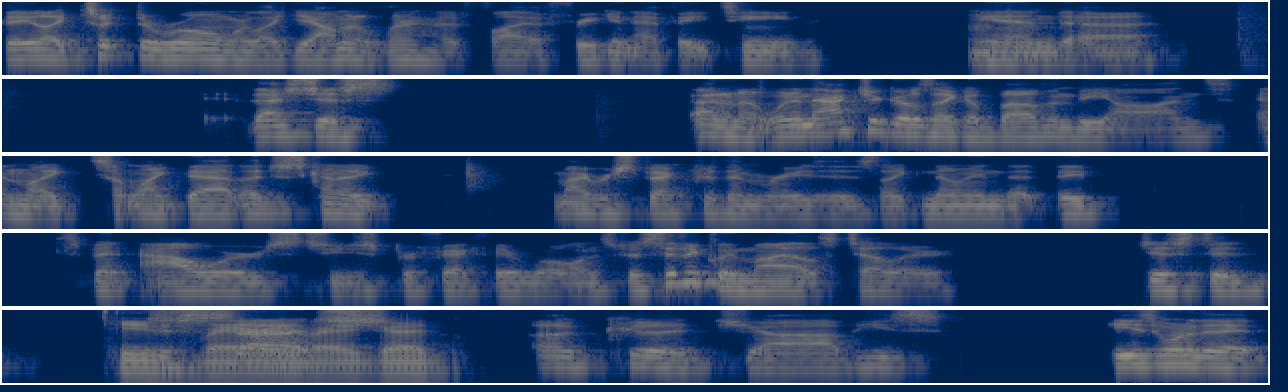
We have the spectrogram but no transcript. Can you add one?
they like took the role and were like yeah i'm gonna learn how to fly a freaking f-18 Mhm. and uh that's just i don't know when an actor goes like above and beyond and like something like that that just kind of my respect for them raises like knowing that they spent hours to just perfect their role and specifically miles teller just did he's just very, very good. a good job. He's he's one of the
